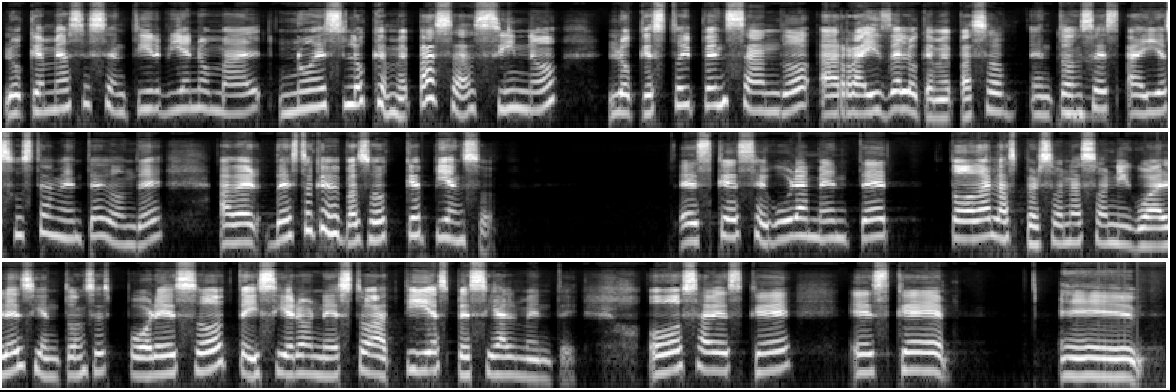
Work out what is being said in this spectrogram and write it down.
lo que me hace sentir bien o mal no es lo que me pasa, sino lo que estoy pensando a raíz de lo que me pasó. Entonces, ahí es justamente donde, a ver, de esto que me pasó, ¿qué pienso? Es que seguramente todas las personas son iguales y entonces por eso te hicieron esto a ti especialmente. O sabes qué, es que... Eh,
